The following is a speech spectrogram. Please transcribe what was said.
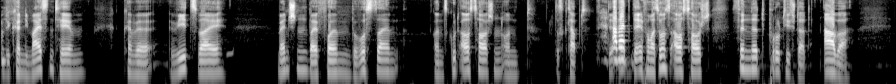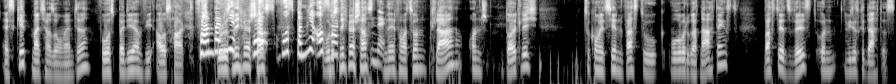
wir können die meisten Themen, können wir wie zwei Menschen bei vollem Bewusstsein uns gut austauschen und das klappt. Der, Aber- der Informationsaustausch findet produktiv statt. Aber es gibt manchmal so Momente, wo es bei dir irgendwie aushakt. Vor allem bei Wo mir, nicht mehr wo, schaffst. wo es bei mir Wo du es aushakt. nicht mehr schaffst, Nee. eine Information klar und deutlich zu kommunizieren, was du, worüber du gerade nachdenkst, was du jetzt willst und wie das gedacht ist.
